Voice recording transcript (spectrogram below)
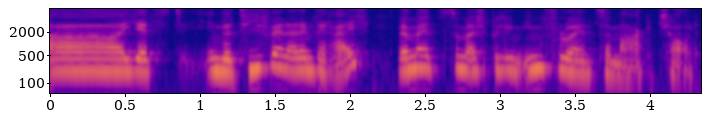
äh, jetzt in der Tiefe in einem Bereich, wenn man jetzt zum Beispiel im Influencer-Markt schaut.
